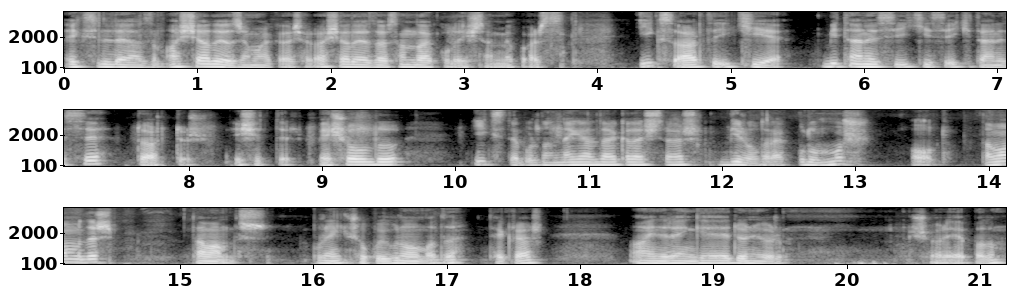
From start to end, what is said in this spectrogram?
eksili de yazdım. Aşağıda yazacağım arkadaşlar. Aşağıda yazarsan daha kolay işlem yaparsın. x artı 2y. Bir tanesi 2 ise iki tanesi 4'tür. Eşittir. 5 oldu. x de buradan ne geldi arkadaşlar? 1 olarak bulunmuş oldu. Tamam mıdır? Tamamdır. Bu renk çok uygun olmadı. Tekrar aynı renge dönüyorum. Şöyle yapalım.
